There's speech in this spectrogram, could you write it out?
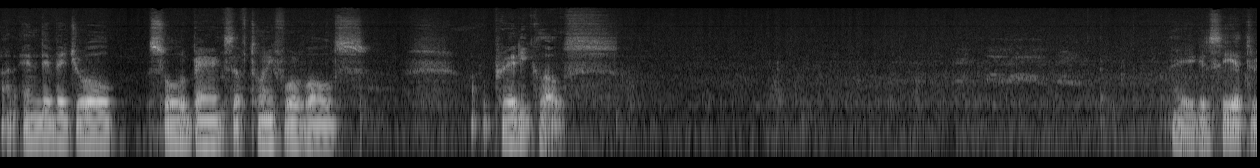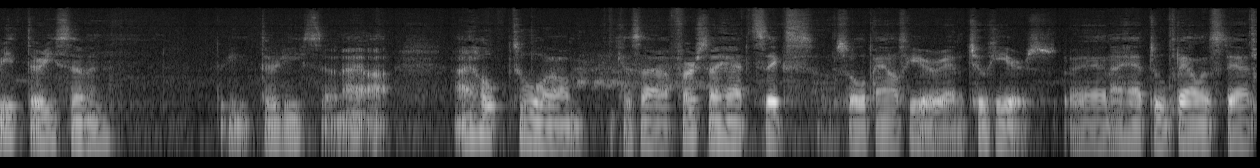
on individual solar banks of 24 volts are pretty close. There you can see it 337 337 I uh, I hope to um because uh, first I had six solar panels here and two here and I had to balance that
